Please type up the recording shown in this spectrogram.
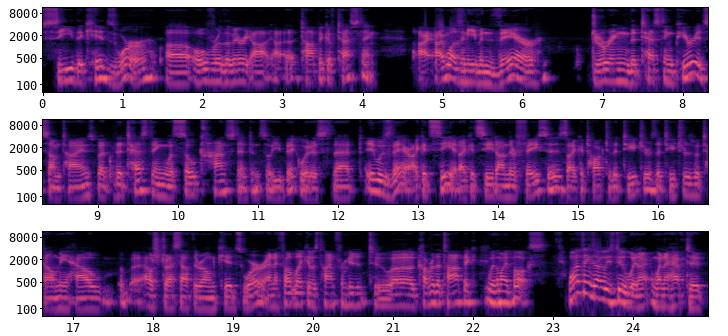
see the kids were uh, over the very uh, uh, topic of testing. I, I wasn't even there during the testing period sometimes, but the testing was so constant and so ubiquitous that it was there. I could see it. I could see it on their faces. I could talk to the teachers. The teachers would tell me how how stressed out their own kids were, and I felt like it was time for me to, to uh, cover the topic with my books. One of the things I always do when I, when I have to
